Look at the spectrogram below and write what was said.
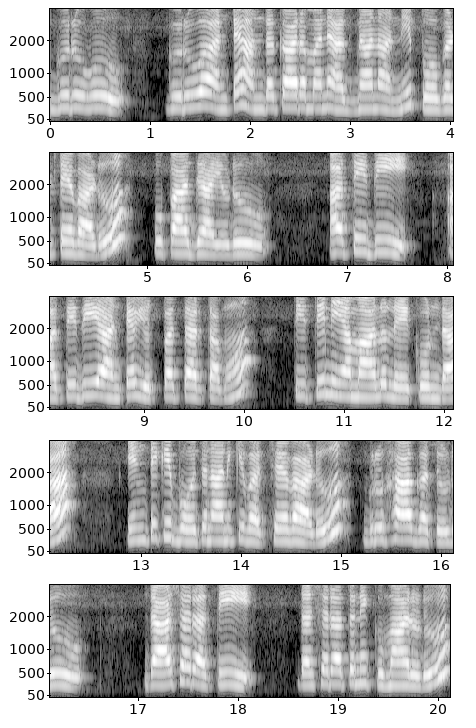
గురువు. గురువు అంటే అంధకారం అనే అజ్ఞానాన్ని పోగొట్టేవాడు ఉపాధ్యాయుడు. అతిథి. అతిథి అంటే వ్యుత్పత్తార్థము తిథి నియమాలు లేకుండా ఇంటికి భోజనానికి వచ్చేవాడు గృహాగతుడు. దాశరథి. దశరథుని కుమారుడు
